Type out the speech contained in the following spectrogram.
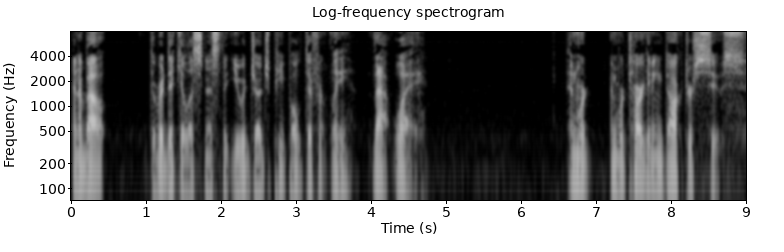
And about the ridiculousness that you would judge people differently that way. And we're and we're targeting Dr. Seuss.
